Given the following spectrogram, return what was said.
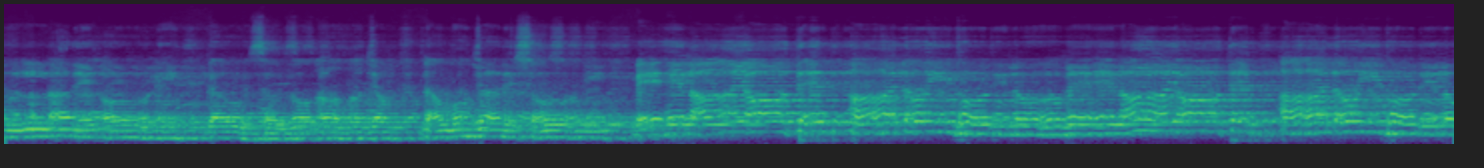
আল্লাহর ওরে গৌসল আজম নামজার সোনি বেহলায়াতের আলোই ধরলো বেলায়াতের আলোই ধরলো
